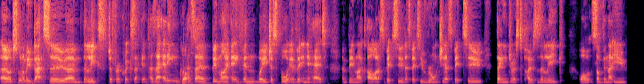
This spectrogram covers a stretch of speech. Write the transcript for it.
Uh, I just want to move back to um, the leaks just for a quick second. Has there any? Has there been like anything where you just thought of it in your head and been like, "Oh, that's a bit too, that's a bit too raunchy, that's a bit too dangerous to post as a leak," or something that you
